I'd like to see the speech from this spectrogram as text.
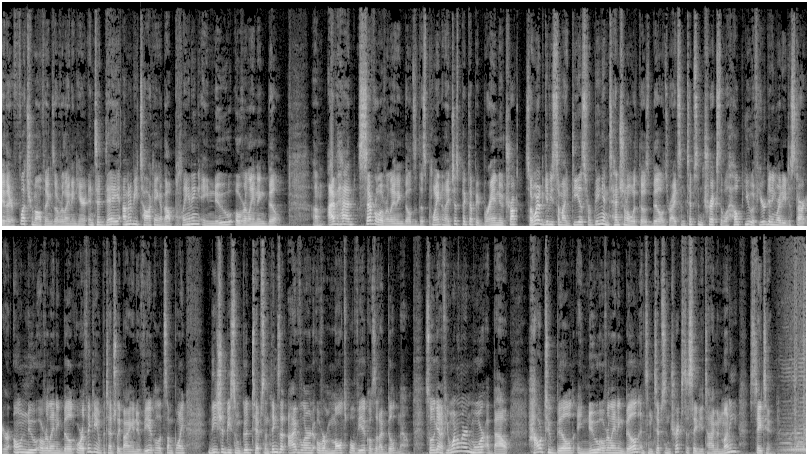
Hey there, Fletch from All Things Overlanding here, and today I'm going to be talking about planning a new overlanding build. Um, I've had several overlanding builds at this point, and I just picked up a brand new truck. So I wanted to give you some ideas for being intentional with those builds, right? Some tips and tricks that will help you if you're getting ready to start your own new overlanding build or thinking of potentially buying a new vehicle at some point. These should be some good tips and things that I've learned over multiple vehicles that I've built now. So again, if you want to learn more about how to build a new overlanding build and some tips and tricks to save you time and money, stay tuned.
